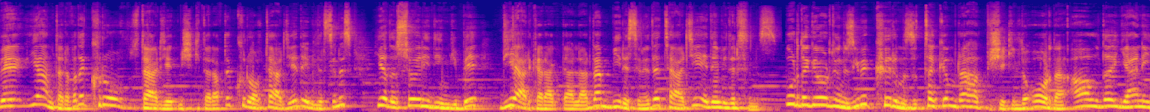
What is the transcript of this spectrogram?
ve yan tarafa da Crow tercih etmiş iki tarafta. Crow tercih edebilirsiniz. Ya da söylediğim gibi diğer karakterlerden birisini de tercih edebilirsiniz. Burada gördüğünüz gibi kırmızı takım rahat bir şekilde oradan aldı. Yani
